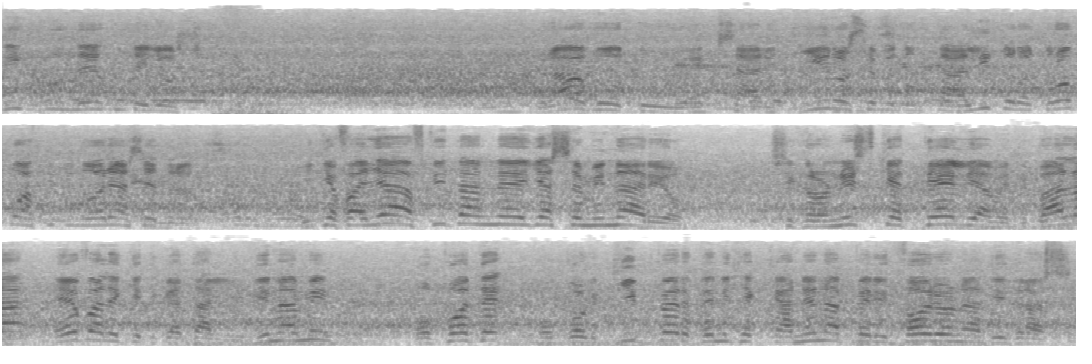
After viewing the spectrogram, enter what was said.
δείχνουν να έχουν τελειώσει. Μπράβο του, εξαργύρωσε με τον καλύτερο τρόπο αυτή την ωραία σέντρα. Η κεφαλιά αυτή ήταν ε, για σεμινάριο. Συγχρονίστηκε τέλεια με την μπάλα, έβαλε και την κατάλληλη δύναμη, οπότε ο goalkeeper δεν είχε κανένα περιθώριο να αντιδράσει.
